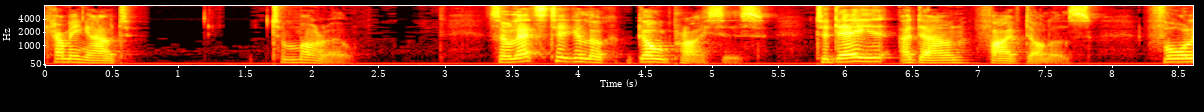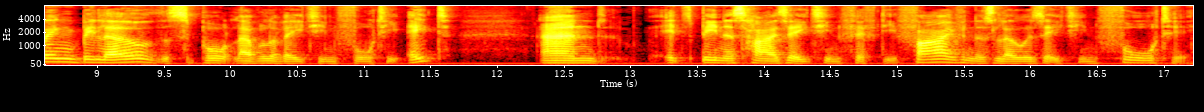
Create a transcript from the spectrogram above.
coming out tomorrow. So let's take a look. Gold prices today are down $5, falling below the support level of 1848, and it's been as high as 1855 and as low as 1840.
